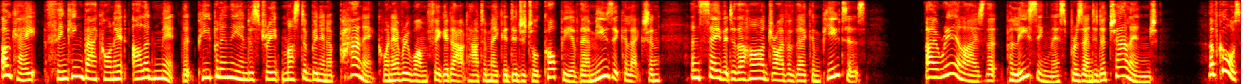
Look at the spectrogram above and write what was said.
OK, thinking back on it, I'll admit that people in the industry must have been in a panic when everyone figured out how to make a digital copy of their music collection and save it to the hard drive of their computers. I realised that policing this presented a challenge. Of course,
